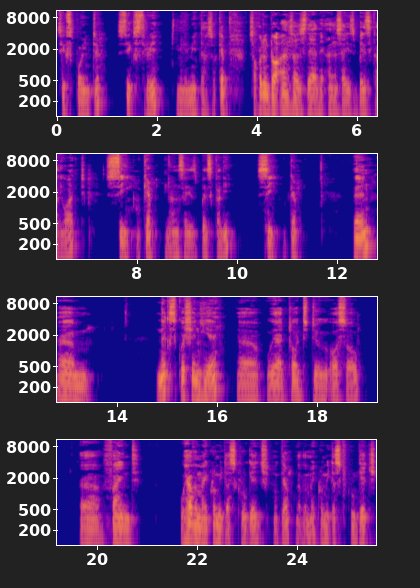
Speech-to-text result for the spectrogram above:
6.63 millimeters okay? So according to our answers there the answer is basically what? C okay? The answer is basically c okay? Then um next question here uh, we are told to also uh, find we have a micrometer screw gauge okay? We have a micrometer screw gauge.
